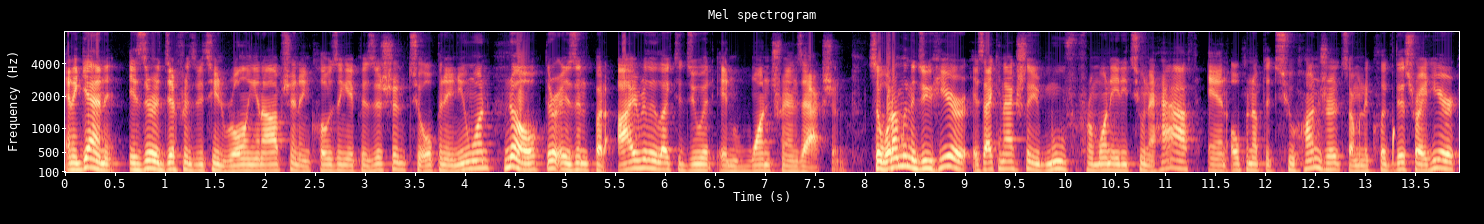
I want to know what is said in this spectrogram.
And again, is there a difference between rolling an option and closing a position to open a new one? No, there isn't, but I really like to do it in one transaction. So what I'm gonna do here is I can actually move from 182 and a half and open up to 200. So I'm gonna click this right here.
